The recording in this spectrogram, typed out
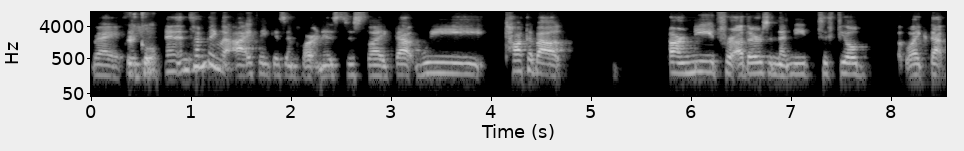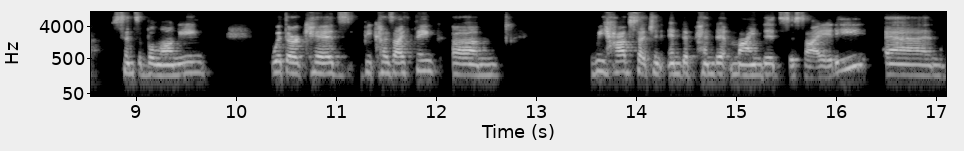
Right. Pretty cool. And, and something that I think is important is just like that we talk about our need for others and that need to feel like that sense of belonging with our kids because I think um, we have such an independent minded society and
